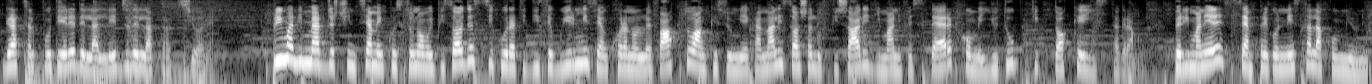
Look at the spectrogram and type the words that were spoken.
grazie al potere della legge dell'attrazione. Prima di immergerci insieme in questo nuovo episodio, assicurati di seguirmi se ancora non lo hai fatto anche sui miei canali social ufficiali di Manifester come YouTube, TikTok e Instagram, per rimanere sempre connessa alla community.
